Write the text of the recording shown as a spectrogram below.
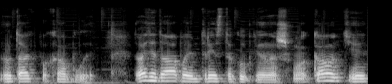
Ну так, поки буде. Давайте доапаємо 300 кубків на нашому аккаунті.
